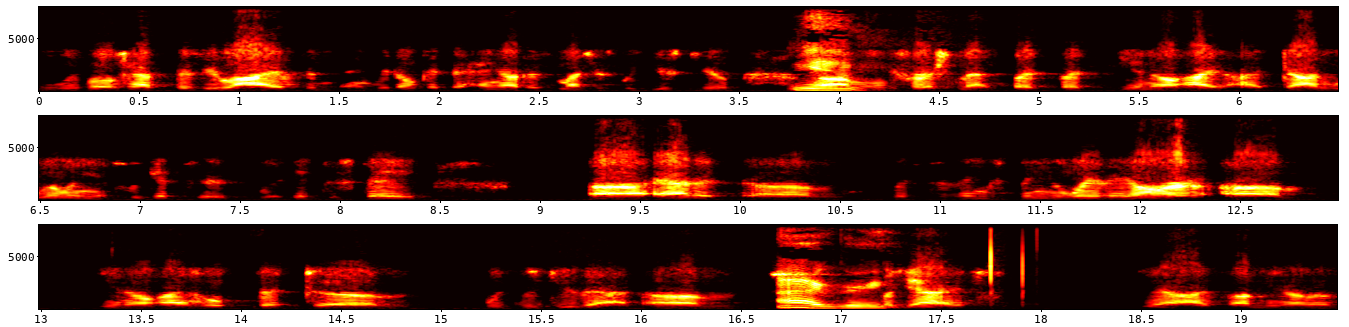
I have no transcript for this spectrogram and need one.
we both have busy lives, and, and we don't get to hang out as much as we used to yeah, um, when we first met. But but you know, I, I God willing, if we get to we get to stay uh, at it um, with things being the way they are, um, you know, I hope that um, we, we do that. Um, I agree. but yeah, it's yeah. I, I mean, I'm a,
